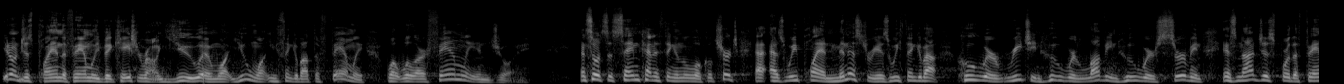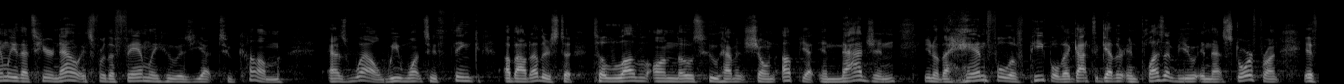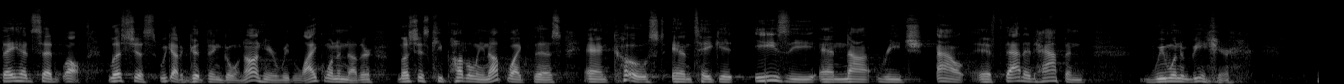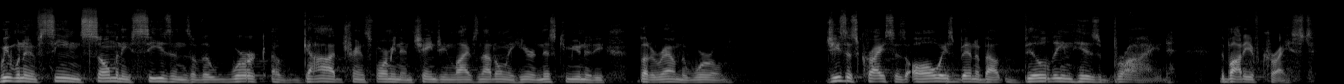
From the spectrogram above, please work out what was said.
you don't just plan the family vacation around you and what you want. You think about the family. What will our family enjoy? And so it's the same kind of thing in the local church. As we plan ministry, as we think about who we're reaching, who we're loving, who we're serving, it's not just for the family that's here now, it's for the family who is yet to come as well. We want to think about others, to, to love on those who haven't shown up yet. Imagine, you know, the handful of people that got together in Pleasant View in that storefront if they had said, well, let's just, we got a good thing going on here. We like one another. Let's just keep huddling up like this and coast and take it easy and not reach out. If that had happened, we wouldn't be here we wouldn't have seen so many seasons of the work of God transforming and changing lives, not only here in this community, but around the world. Jesus Christ has always been about building his bride, the body of Christ.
